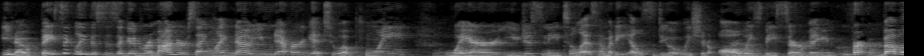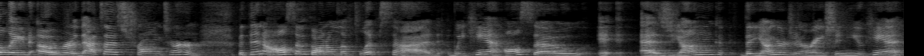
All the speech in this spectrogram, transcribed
you know, basically this is a good reminder saying, like, no, you never get to a point where you just need to let somebody else do it. We should always be serving, bubbling over. That's a strong term. But then I also thought on the flip side, we can't also, i as young, the younger generation, you can't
